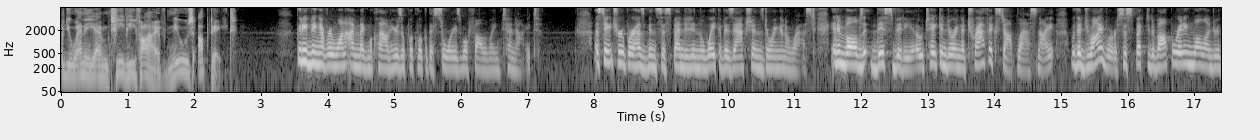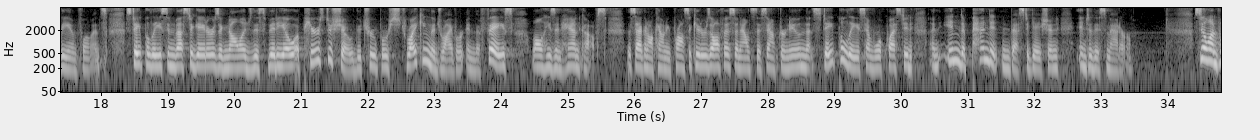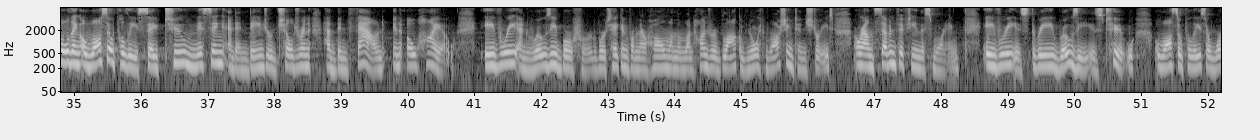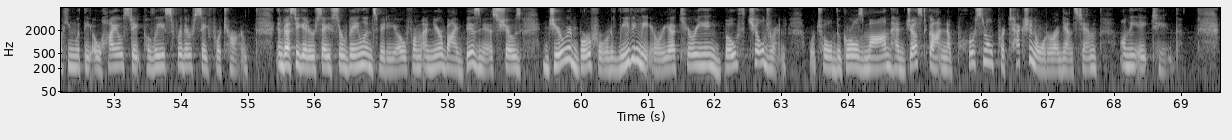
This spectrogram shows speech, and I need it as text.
WNEM TV5 News Update. Good evening, everyone. I'm Meg McLeod. Here's a quick look at the stories we're following tonight. A state trooper has been suspended in the wake of his actions during an arrest. It involves this video taken during a traffic stop last night with a driver suspected of operating while under the influence. State police investigators acknowledge this video appears to show the trooper striking the driver in the face while he's in handcuffs. The Saginaw County Prosecutor's Office announced this afternoon that state police have requested an independent investigation into this matter. Still unfolding, Owosso police say two missing and endangered children have been found in Ohio. Avery and Rosie Burford were taken from their home on the 100 block of North Washington Street around 7:15 this morning. Avery is three, Rosie is two. Owosso police are working with the Ohio State Police for their safe return. Investigators say surveillance video from a nearby business shows Jared Burford leaving the area carrying both children. We're told the girl's mom had just gotten a personal protection order against him on the 18th.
